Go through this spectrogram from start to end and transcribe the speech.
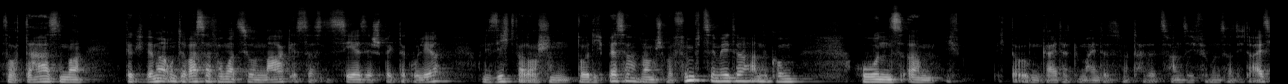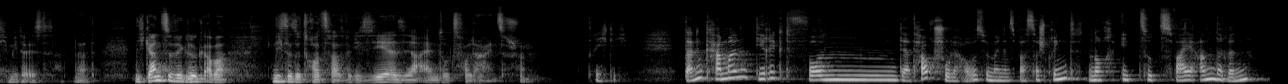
Also auch da ist immer wirklich, wenn man Unterwasserformationen mag, ist das sehr, sehr spektakulär. Und die Sicht war auch schon deutlich besser. Da waren wir schon bei 15 Meter angekommen. Und ähm, ich, ich glaube, irgendein Guide hat gemeint, dass es nur Teile 20, 25, 30 Meter ist. Das hat man nicht ganz so viel Glück, aber nichtsdestotrotz war es wirklich sehr, sehr eindrucksvoll, da reinzuschwimmen. Richtig. Dann kann man direkt von der Tauchschule aus, wenn man ins Wasser springt, noch zu zwei anderen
